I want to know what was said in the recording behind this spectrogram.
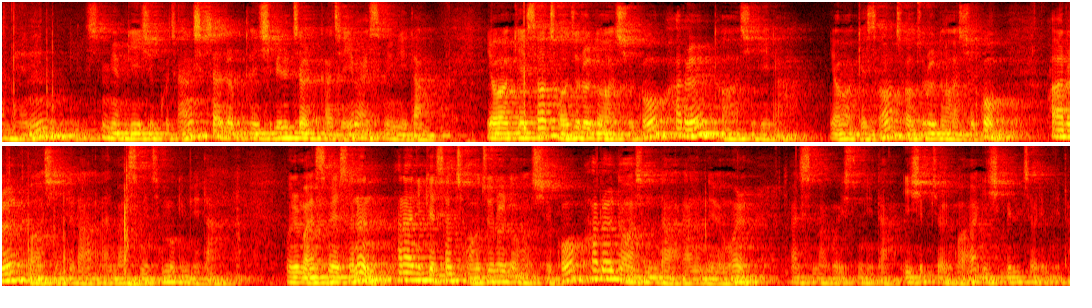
아멘. 신명기 29장 14절부터 21절까지 말씀입니다. 여호와께서 저주를 더하시고 화를 더하시리라. 여호와께서 저주를 더하시고 화를 더하시리라. 라는 말씀의 제목입니다. 오늘 말씀에서는 하나님께서 저주를 더하시고 화를 더하신다라는 내용을 말씀하고 있습니다. 20절과 21절입니다.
